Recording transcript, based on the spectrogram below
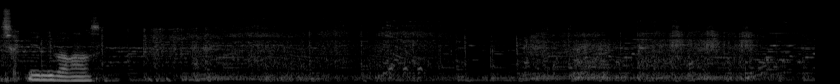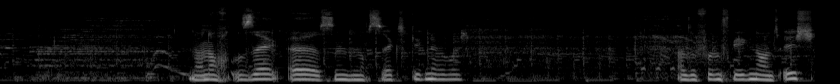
Ich gehe lieber raus. Nur noch sechs, äh, es sind noch sechs Gegner übrig. Also fünf Gegner und ich.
